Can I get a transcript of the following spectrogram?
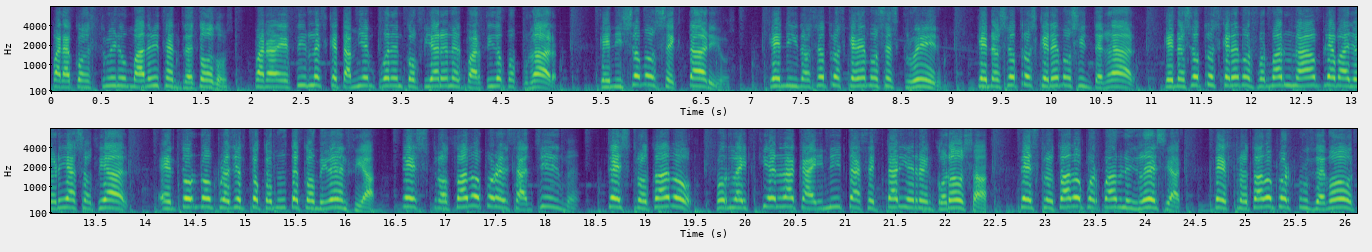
para construir un Madrid entre todos, para decirles que también pueden confiar en el Partido Popular, que ni somos sectarios, que ni nosotros queremos excluir, que nosotros queremos integrar, que nosotros queremos formar una amplia mayoría social en torno a un proyecto común de convivencia, destrozado por el sanchismo destrozado por la izquierda cainita, sectaria y rencorosa, destrozado por Pablo Iglesias, destrozado por Puigdemont,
